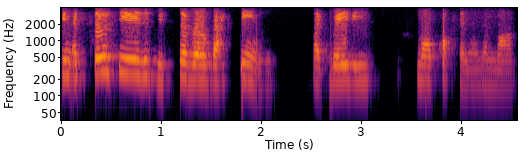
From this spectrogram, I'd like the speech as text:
been associated with several vaccines like rabies, smallpox, and MMR.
